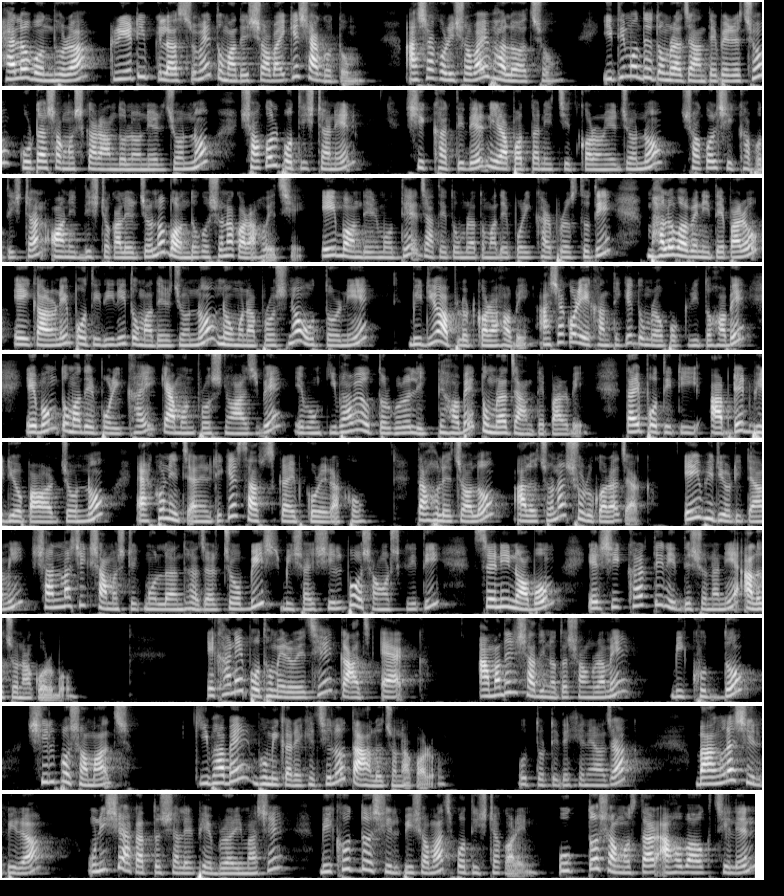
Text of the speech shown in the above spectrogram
Hello বন্ধুরা creative ক্লাসরুমে তোমাদের সবাইকে স্বাগতম। আশা করি সবাই ভালো আছো। ইতিমধ্যে তোমরা জানতে পেরেছ, কোটা সংস্কার আন্দোলনের জন্য, সকল প্রতিষ্ঠানের শিক্ষার্থীদের নিরাপত্তা নিশ্চিতকরণের জন্য, সকল শিক্ষা প্রতিষ্ঠান অনির্দিষ্টকালের জন্য বন্ধ ঘোষণা করা হয়েছে। এই বন্ধের মধ্যে যাতে তোমরা তোমাদের পরীক্ষার প্রস্তুতি ভালোভাবে নিতে পারো, এই কারণে প্রতিদিনই তোমাদের জন্য নমুনা প্রশ্ন, উত্তর নিয়ে ভিডিও আপলোড করা হবে। আশা করি এখান থেকে তোমরা উপকৃত হবে এবং তোমাদের পরীক্ষায় কেমন প্রশ্ন আসবে এবং কীভাবে উত্তরগুলো লিখতে হবে তোমরা জানতে পারবে। তাই প্রতিটি আপডেট ভিডিও পাওয়ার জন্য এখন এই চ্যানেলটিকে সাবস্ক্রাইব করে রাখো। তাহলে চলো আলোচনা শুরু করা যাক। এই ভিডিওটিতে আমি ষান্মাসিক সামষ্টিক মূল্যায়ন দু হাজার চব্বিশ, বিষয় শিল্প ও সংস্কৃতি শ্রেণি নবম এর শিক্ষার্থী নির্দেশনা নিয়ে আলোচনা করব। এখানে প্রথমে রয়েছে কাজ এক, আমাদের স্বাধীনতা সংগ্রামে বিক্ষুব্ধ শিল্প সমাজ কীভাবে ভূমিকা রেখেছিল তা আলোচনা করো। উত্তরটি দেখে নেওয়া যাক। বাংলা শিল্পীরা উনিশশো একাত্তর সালের ফেব্রুয়ারি মাসে বিক্ষুব্ধ শিল্পী সমাজ প্রতিষ্ঠা করেন। উক্ত সংস্থার আহ্বায়ক ছিলেন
